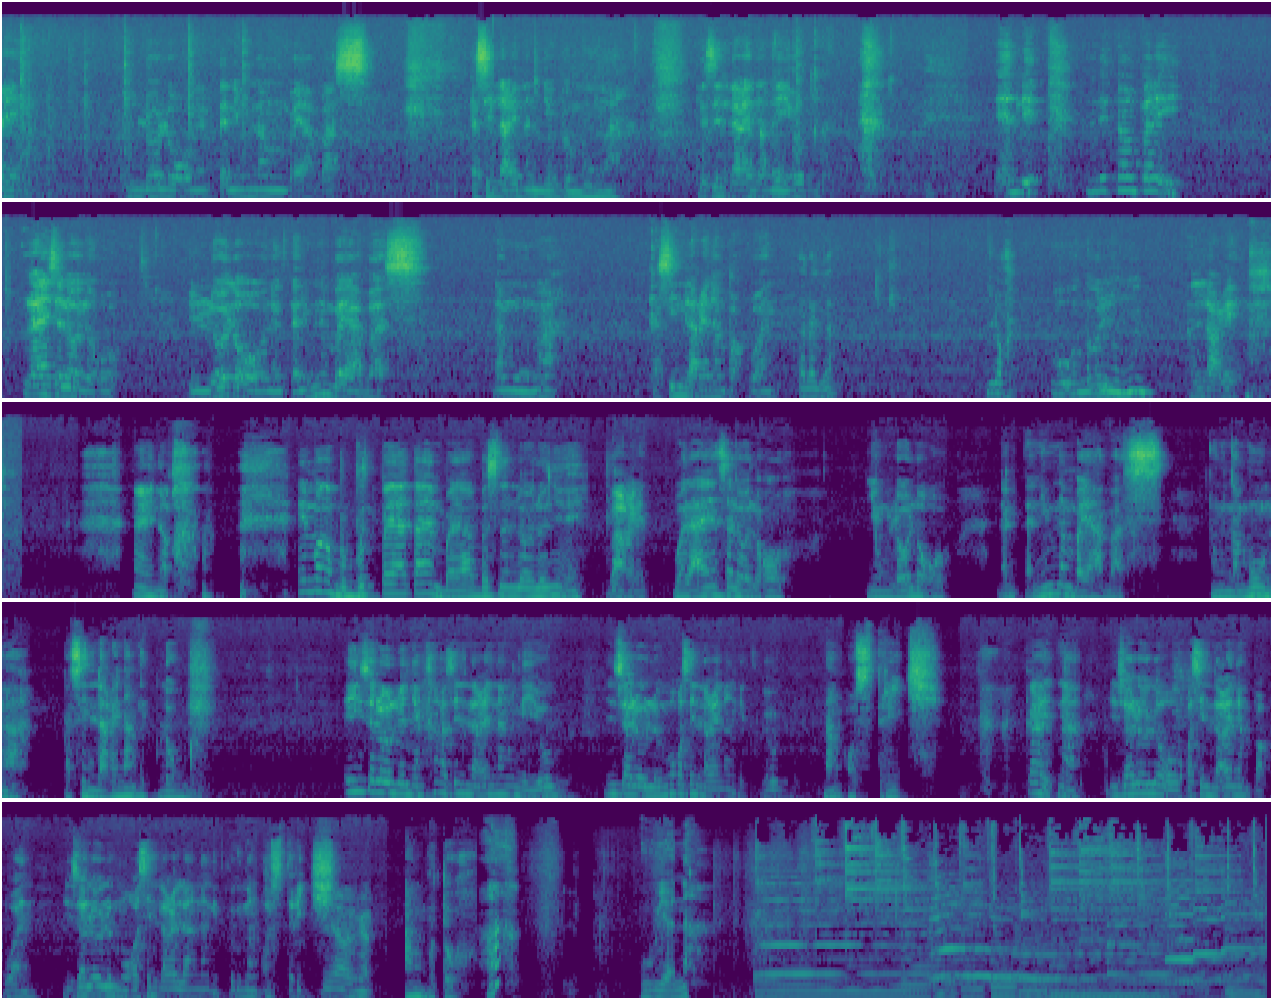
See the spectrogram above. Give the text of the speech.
Pre, yung lolo ko nagtanim ng bayabas. Kasi laki ng niyog ang bunga. Kasi laki ng niyog. eh, ang lit. Ang lit naman pala eh. Wala yan sa lolo ko. Yung lolo ko nagtanim ng bayabas na munga. Kasi laki ng pakwan. Talaga? Look. Oo, tol. Ang laki. Ay, nako. Eh, mga bubut pa yata yung bayabas ng lolo niya eh. Bakit? Wala yan sa lolo ko. Yung lolo ko, nagtanim ng bayabas. Nung namunga, kasing laki ng itlog. Eh, yung sa lolo niya kasi laki ng niyog. Yung sa lolo mo kasi laki ng itlog. Ng ostrich. Kahit na, yung sa lolo ko kasi laki ng pakwan. Yung sa lolo mo kasi laki lang ng itlog ng ostrich. Ang buto. Uwi na.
